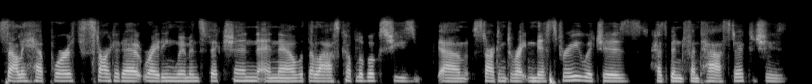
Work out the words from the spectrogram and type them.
Sally Hepworth started out writing women's fiction. And now with the last couple of books, she's um, starting to write mystery, which is has been fantastic. She's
